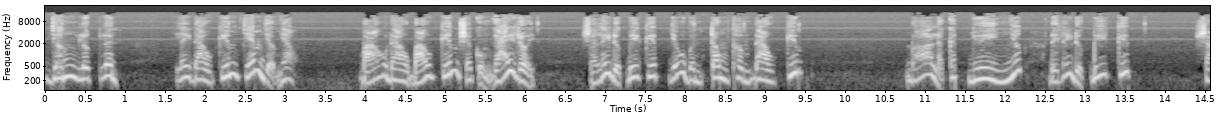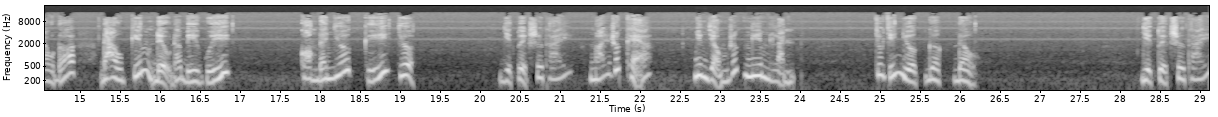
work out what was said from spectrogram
dần lực lên, lấy đao kiếm chém vào nhau. Bảo đao bảo kiếm sẽ cùng gái rồi sẽ lấy được bí kíp giấu bên trong thân đao kiếm. Đó là cách duy nhất để lấy được bí kíp. Sau đó đao kiếm đều đã bị quỷ con đã nhớ kỹ chưa? Diệt tuyệt sư thái nói rất khẽ, nhưng giọng rất nghiêm lạnh. Chú chỉ nhược gật đầu. Diệt tuyệt sư thái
